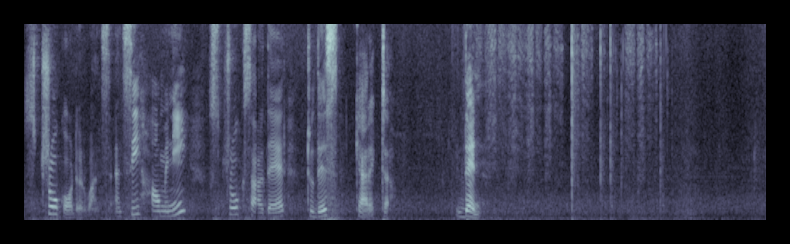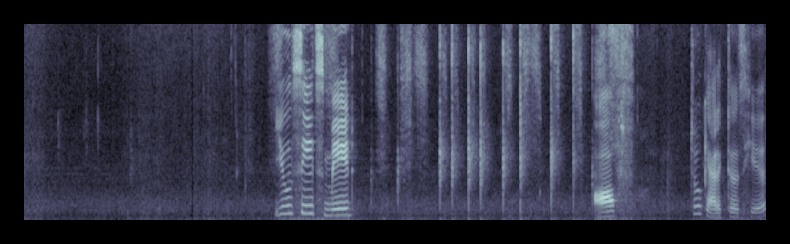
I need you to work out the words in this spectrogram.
stroke order once and see how many strokes are there to this character. Then you will see it is made of two characters here,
